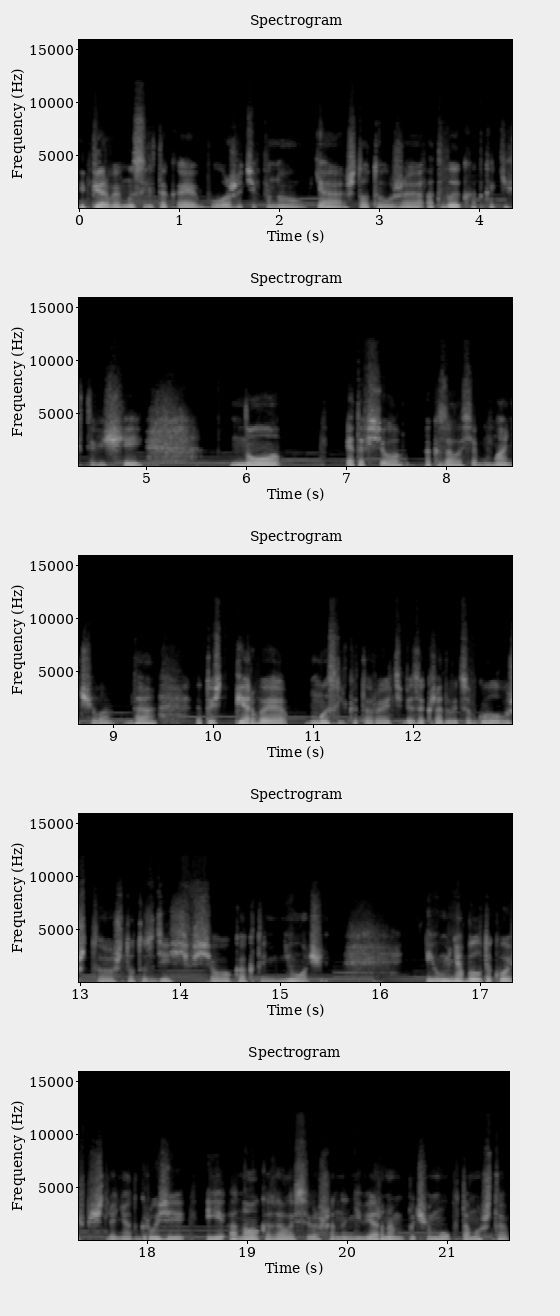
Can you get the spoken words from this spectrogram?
И первая мысль такая, боже, типа, ну, я что-то уже отвык от каких-то вещей. Но это все оказалось обманчиво, да. То есть первая мысль, которая тебе закрадывается в голову, что что-то здесь все как-то не очень. И у меня было такое впечатление от Грузии, и оно оказалось совершенно неверным. Почему? Потому что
